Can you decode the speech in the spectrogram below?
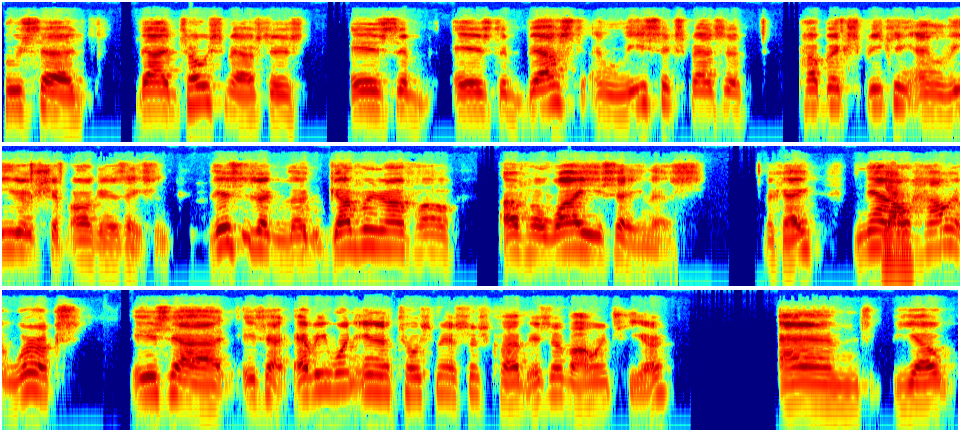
who said that Toastmasters is the is the best and least expensive public speaking and leadership organization. This is a, the governor of of Hawaii saying this. Okay. Now, Yeah. how it works is that is that everyone in a Toastmasters club is a volunteer, and you know,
